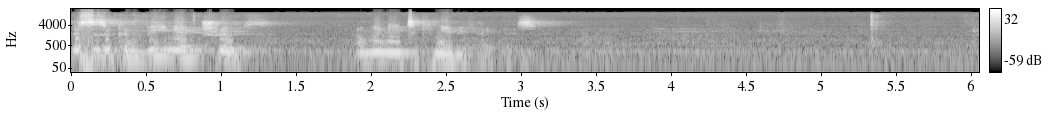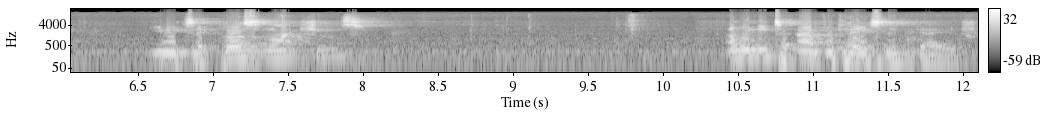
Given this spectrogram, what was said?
This is a convenient truth, and we need to communicate this. You need to take personal actions, and we need to advocate and engage.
